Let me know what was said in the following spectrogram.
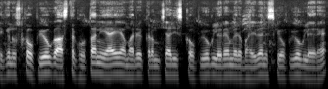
लेकिन उसका उपयोग आज तक होता नहीं आया। हमारे कर्मचारी इसका उपयोग ले रहे हैं, मेरे भाई बहन इसके उपयोग ले रहे हैं।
